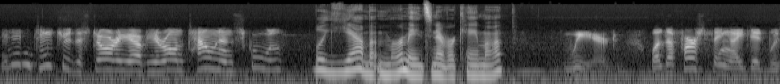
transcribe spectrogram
They didn't teach you the story of your own town in school. Well, yeah, but mermaids never came up. Weird. Well, the first thing I did was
